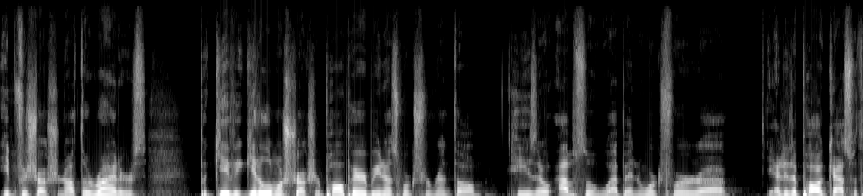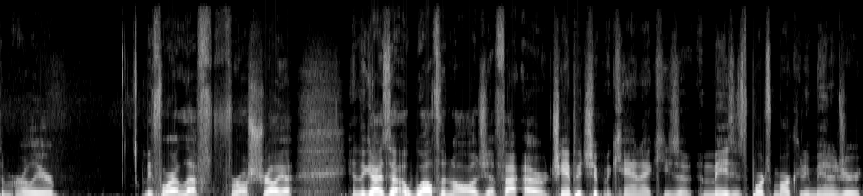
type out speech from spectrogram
infrastructure, not the riders, but give it get a little more structure. Paul Perebijnos works for Renthal. He's an absolute weapon. Worked for uh, I did a podcast with him earlier before I left for Australia, and the guy's got a wealth of knowledge. A, fa- a championship mechanic. He's an amazing sports marketing manager,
